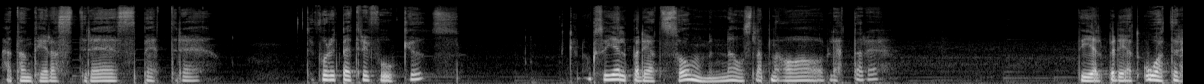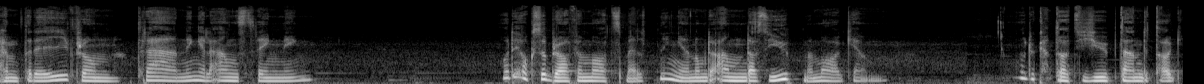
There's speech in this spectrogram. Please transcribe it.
Att hantera stress bättre. Du får ett bättre fokus. Det kan också hjälpa dig att somna och slappna av lättare. Det hjälper dig att återhämta dig från träning eller ansträngning. Och det är också bra för matsmältningen om du andas djupt med magen. Och du kan ta ett djupt andetag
